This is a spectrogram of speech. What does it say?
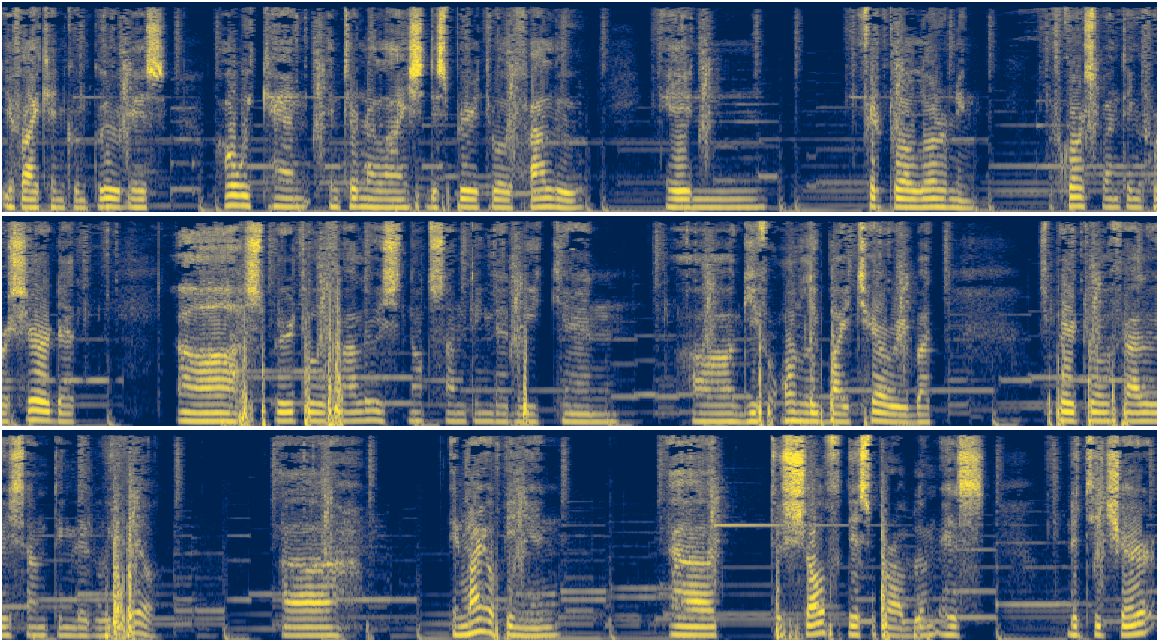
if I can conclude, is how we can internalize the spiritual value in virtual learning. Of course, one thing for sure that uh, spiritual value is not something that we can uh, give only by theory, but spiritual value is something that we feel. Uh, in my opinion, uh, to solve this problem is the teacher.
